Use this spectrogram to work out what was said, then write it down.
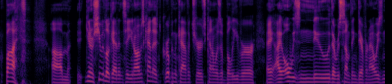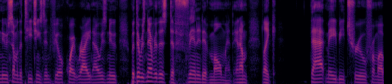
but um, you know, she would look at it and say, you know, I was kind of grew up in the Catholic Church, kind of was a believer. I, I always knew there was something different. I always knew some of the teachings didn't feel quite right. And I always knew, but there was never this definitive moment. And I'm like, that may be true from a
